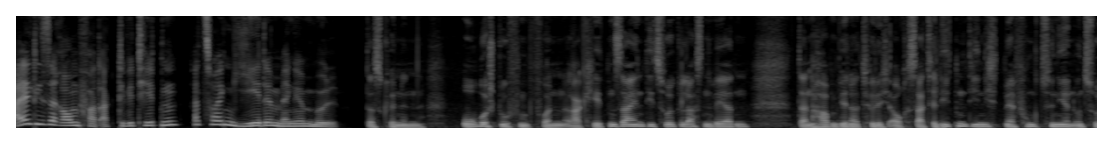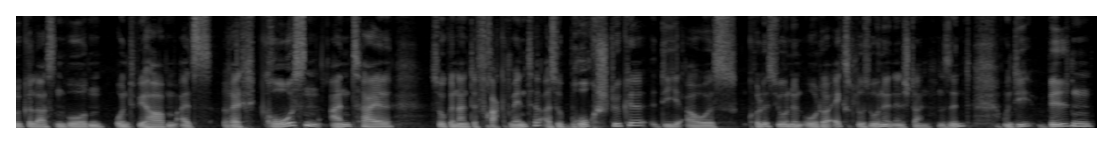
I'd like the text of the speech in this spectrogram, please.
All diese Raumfahrtaktivitäten erzeugen jede Menge Müll. Das können Oberstufen von Raketen sein, die zurückgelassen werden. Dann haben wir natürlich auch Satelliten, die nicht mehr funktionieren und zurückgelassen wurden. Und wir haben als recht großen Anteil sogenannte Fragmente, also Bruchstücke, die aus Kollisionen oder Explosionen entstanden sind. Und die bilden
